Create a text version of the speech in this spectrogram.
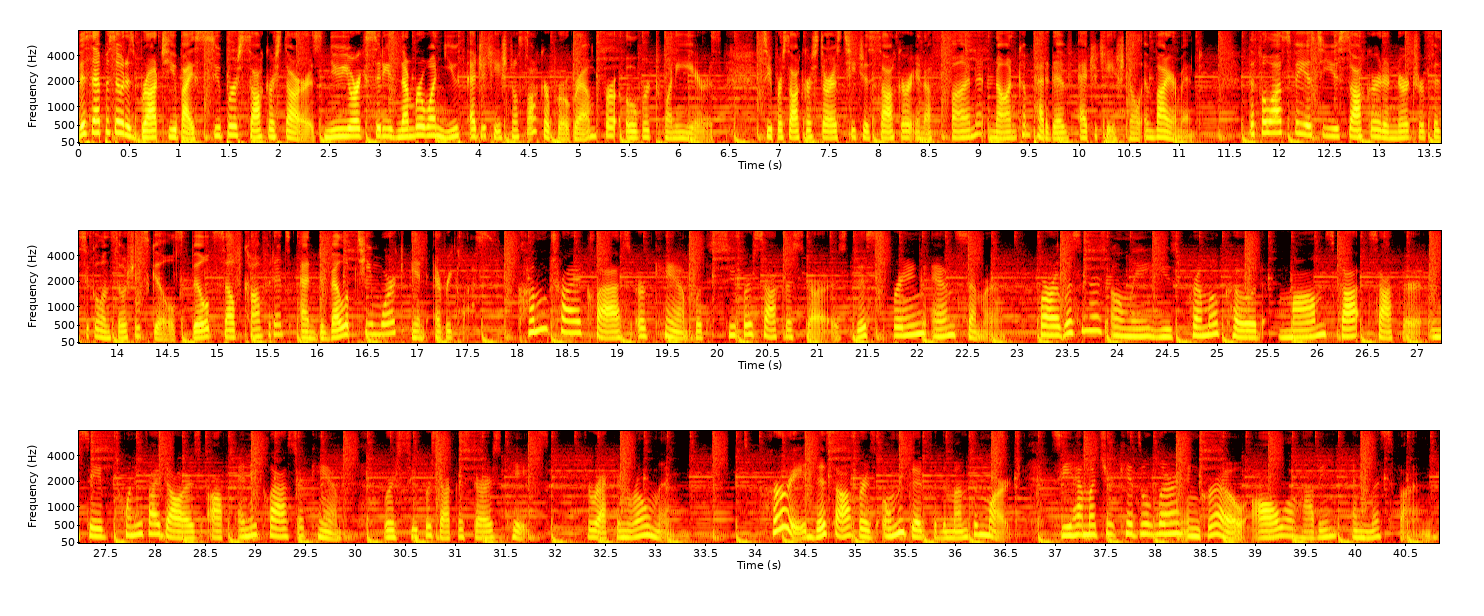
This episode is brought to you by Super Soccer Stars, New York City's number one youth educational soccer program for over 20 years. Super Soccer Stars teaches soccer in a fun, non competitive educational environment. The philosophy is to use soccer to nurture physical and social skills, build self confidence, and develop teamwork in every class. Come try a class or camp with Super Soccer Stars this spring and summer. For our listeners only, use promo code MOMSGotSoccer and save $25 off any class or camp where Super Soccer Stars takes direct enrollment. Hurry, this offer is only good for the month of March. See how much your kids will learn and grow, all while having endless fun.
